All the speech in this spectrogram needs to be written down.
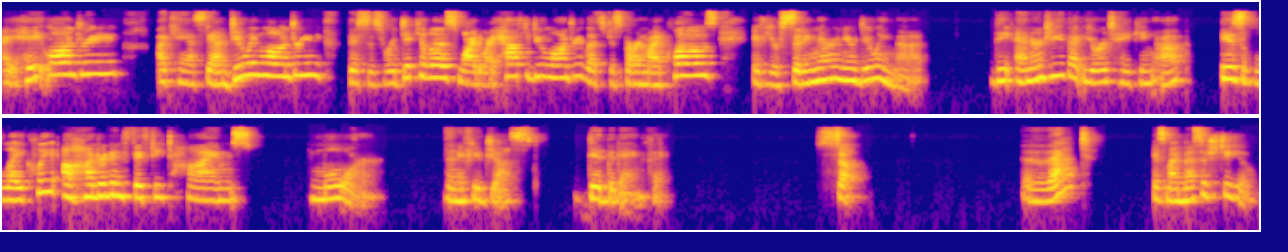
I hate laundry. I can't stand doing laundry. This is ridiculous. Why do I have to do laundry? Let's just burn my clothes. If you're sitting there and you're doing that, the energy that you're taking up is likely 150 times more than if you just did the dang thing. So, that is my message to you.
